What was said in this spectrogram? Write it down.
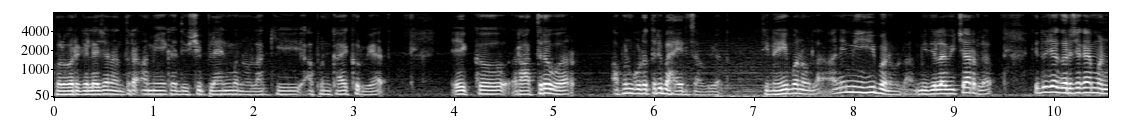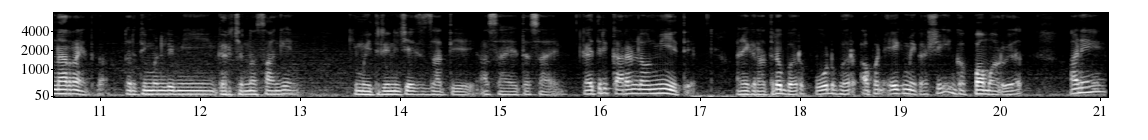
खोलवर गेल्याच्यानंतर आम्ही एका दिवशी प्लॅन बनवला की आपण काय करूयात? एक रात्रभर आपण कुठंतरी बाहेर जाऊयात. तिनंही बनवला आणि मीही बनवला. मी तिला विचारलं की तुझ्या घरचे काय म्हणणार नाहीत का? तर ती म्हणली मी घरच्यांना सांगेन की मैत्रिणीच्या इथं जाते असं आहे तसं आहे. काहीतरी कारण लावून मी येते आणि एक रात्रभर पोटभर आपण एकमेकाशी गप्पा मारूयात. आणि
